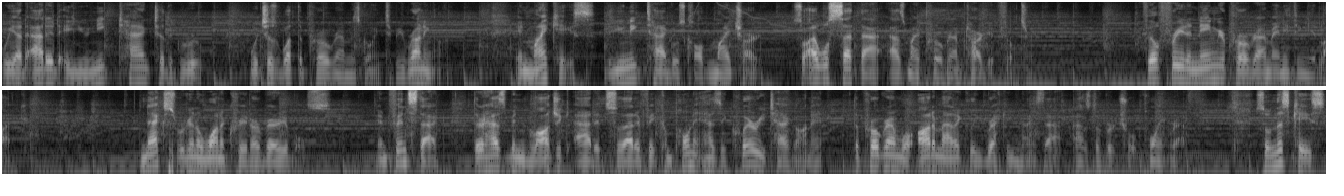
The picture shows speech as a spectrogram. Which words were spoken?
we had added a unique tag to the group, which is what the program is going to be running on. In my case, the unique tag was called mychart, so I will set that as my program target filter. Feel free to name your program anything you'd like. Next, we're going to want to create our variables. In FinStack, there has been logic added so that if a component has a query tag on it, the program will automatically recognize that as the virtual point ref. So in this case,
